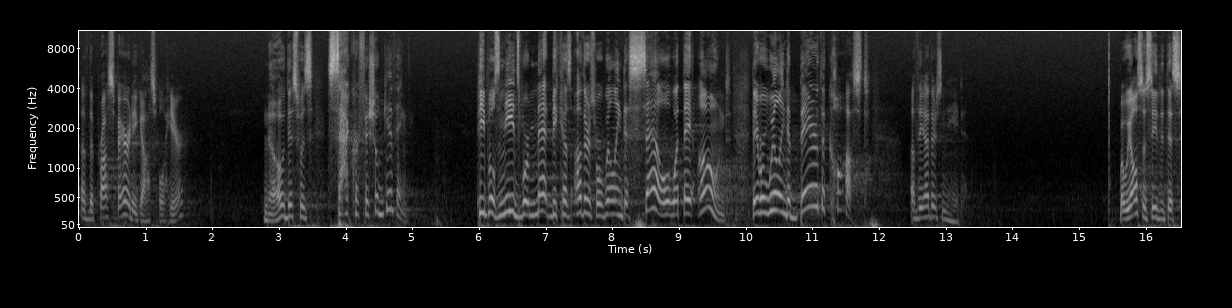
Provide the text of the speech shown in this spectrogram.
of the prosperity gospel here. No, this was sacrificial giving. People's needs were met because others were willing to sell what they owned. They were willing to bear the cost of the other's need. But we also see that this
